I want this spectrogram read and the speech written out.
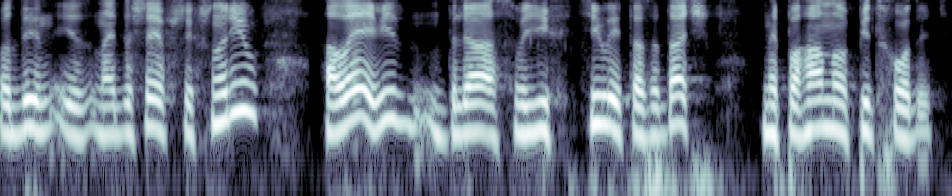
один із найдешевших шнурів, але він для своїх цілей та задач непогано підходить.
